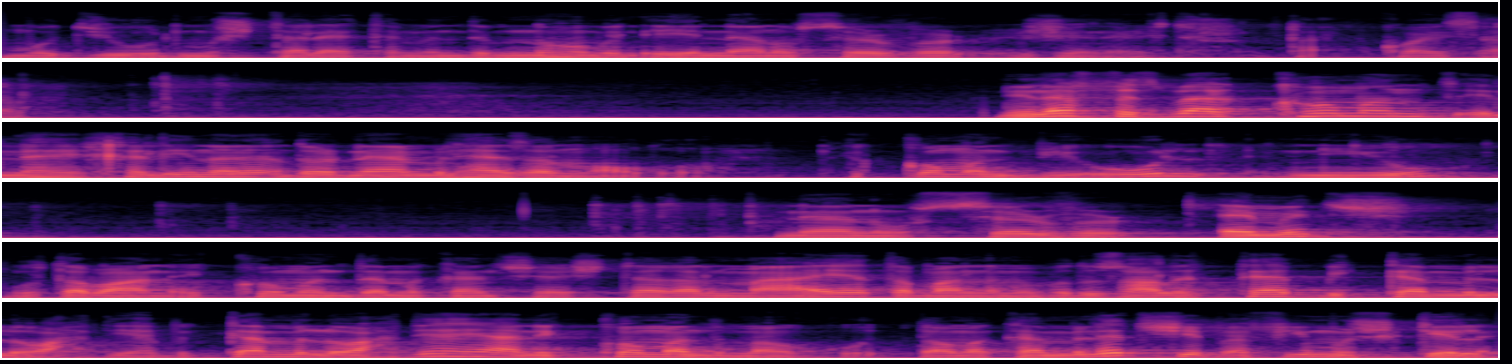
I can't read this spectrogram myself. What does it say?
module مش ثلاثة من ضمنهم الايه Nano Server generator طيب كويس أوي. ننفذ بقى ال command اللي هيخلينا نقدر نعمل هذا الموضوع. ال command بيقول new Nano Server image وطبعا ال command ده ما كانش هيشتغل معايا. طبعا لما بدوس على ال tab بتكمل لوحديها بتكمل لوحديها يعني ال command موجود. لو ما كملتش يبقى في مشكلة.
